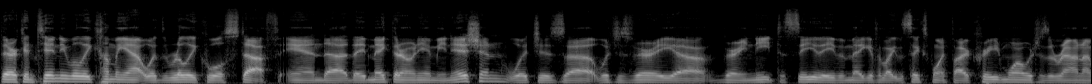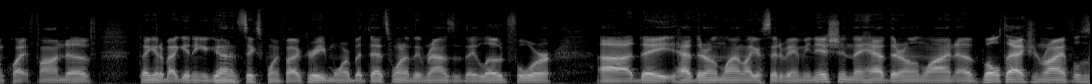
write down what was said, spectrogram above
they're continually coming out with really cool stuff, and uh, they make their own ammunition, which is uh, which is very uh, very neat to see. They even make it for like the 6.5 Creedmoor, which is a round I'm quite fond of. Thinking about getting a gun in 6.5 Creedmoor, but that's one of the rounds that they load for. Uh, they have their own line, like I said, of ammunition. They have their own line of bolt action rifles.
